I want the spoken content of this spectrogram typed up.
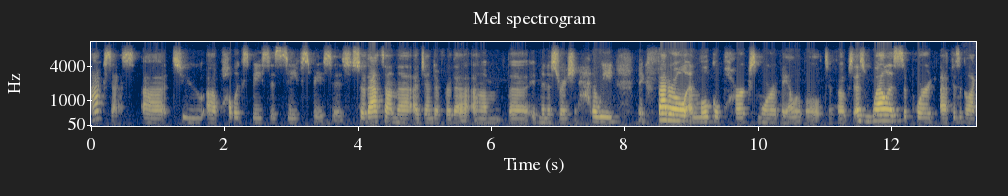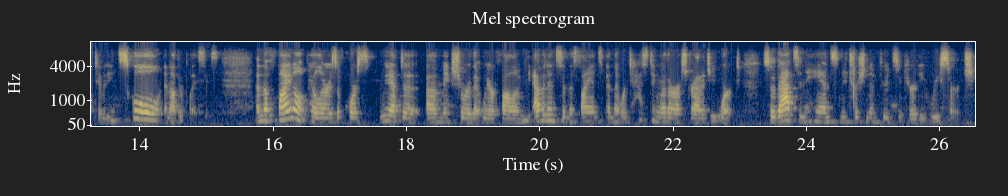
access uh, to uh, public spaces, safe spaces. So that's on the agenda for the, um, the administration. How do we make federal and local parks more available to folks, as well as support uh, physical activity in school and other places? And the final pillar is, of course, we have to uh, make sure that we are following the evidence and the science and that we're testing whether our strategy worked. So that's enhanced nutrition and food security research.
